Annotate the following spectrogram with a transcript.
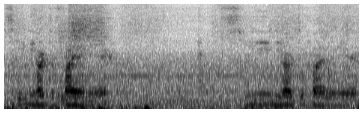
It's really hard to find in here. It's really hard to find in here.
